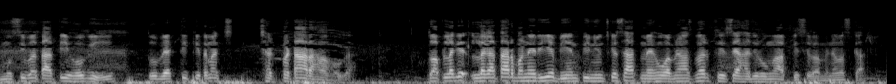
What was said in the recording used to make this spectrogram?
मुसीबत आती होगी तो व्यक्ति कितना छटपटा रहा होगा। तो आप लगे लगातार बने रहिए बीएनपी न्यूज़ के साथ। मैं हूँ अविनाश भर फिर से हाजिर हूँ आपकी सेवा में। नमस्कार।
